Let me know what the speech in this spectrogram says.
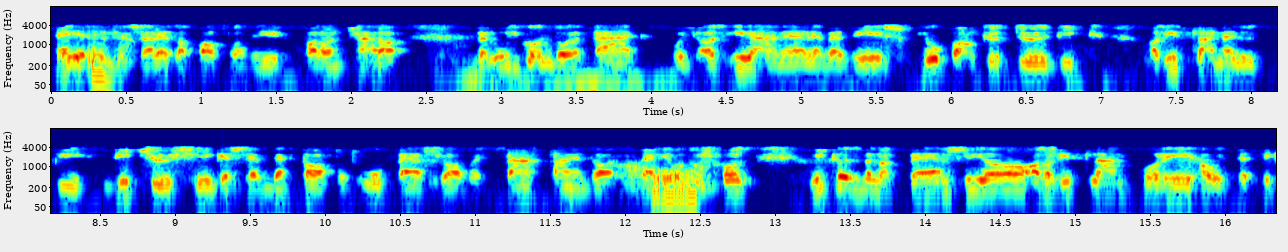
egészen ez a Pahlavi parancsára, de úgy gondolták, hogy az Irán elnevezés jobban kötődik az iszlám előtti dicsőségesebbnek tartott óperzsa vagy szásztányda periódushoz, miközben a Perzsia az az iszlámkoré, ha úgy tetszik,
